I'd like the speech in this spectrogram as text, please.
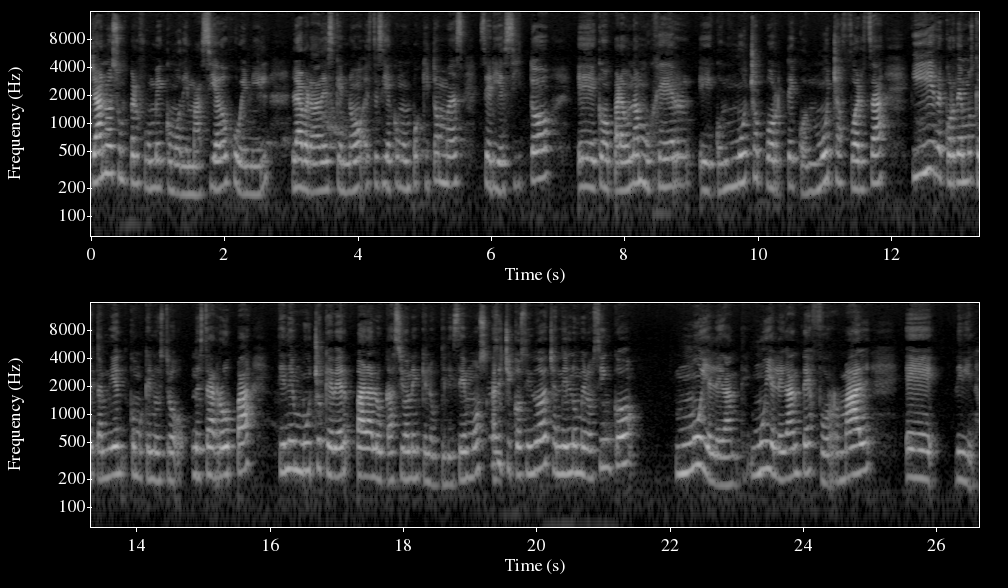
ya no es un perfume como demasiado juvenil. La verdad es que no. Este sería como un poquito más seriecito. Eh, como para una mujer eh, con mucho porte, con mucha fuerza. Y recordemos que también como que nuestro, nuestra ropa tiene mucho que ver para la ocasión en que la utilicemos. Así chicos, sin duda Chanel número 5, muy elegante, muy elegante, formal, eh, divino.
